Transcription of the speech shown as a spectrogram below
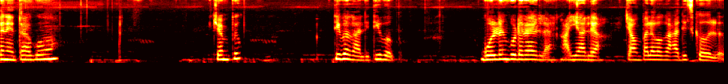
येता गो चंपू ती बघ आली ती बघ. गोल्डन कुठे राहिला? आई आल्या. चंपाला बघा आधीच कळलं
